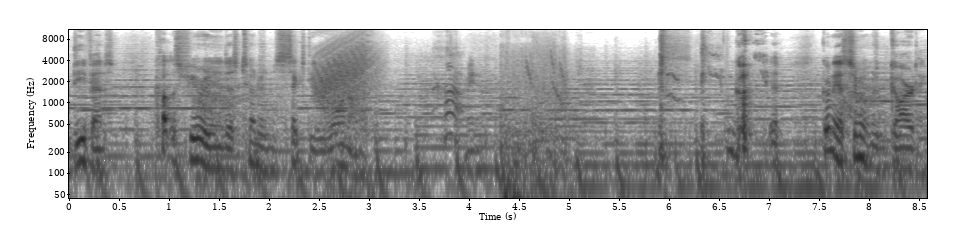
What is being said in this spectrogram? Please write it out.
Amazing defense. Cutlass Fury only does 261 on it. I mean, I'm gonna- gonna assume it was guarding.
